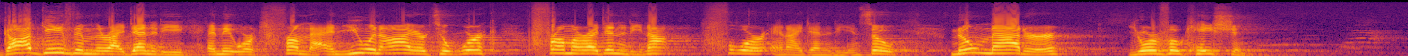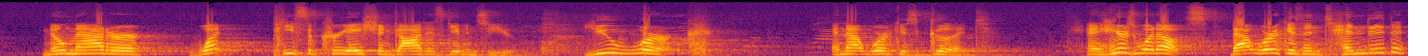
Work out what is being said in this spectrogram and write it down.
God gave them their identity and they worked from that. And you and I are to work from our identity, not for an identity. And so, no matter your vocation, no matter what piece of creation God has given to you, you work, and that work is good. And here's what else that work is intended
